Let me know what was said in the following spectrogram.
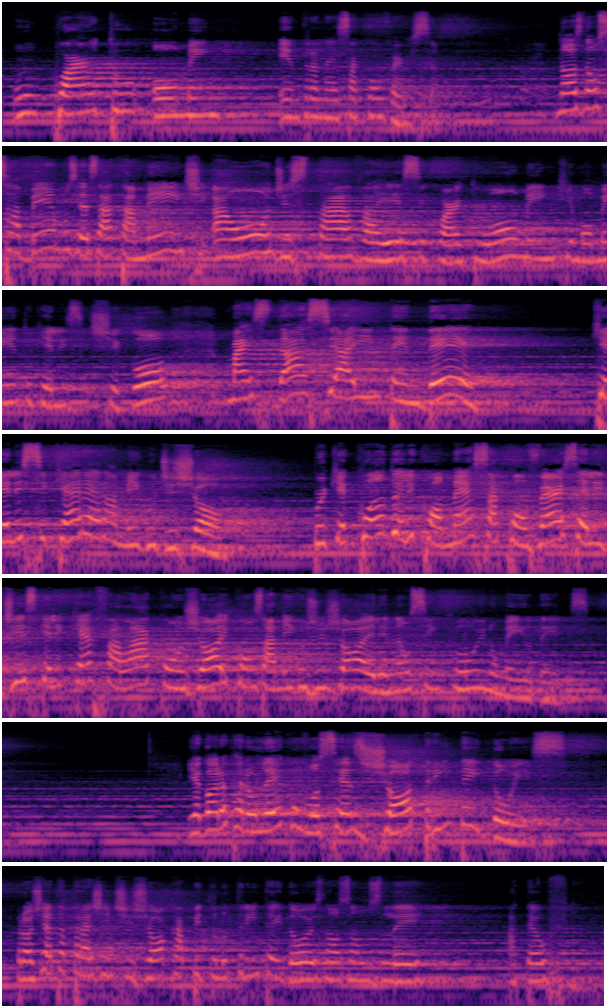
um quarto homem entra nessa conversa. Nós não sabemos exatamente aonde estava esse quarto homem, em que momento que ele chegou, mas dá-se a entender que ele sequer era amigo de Jó. Porque quando ele começa a conversa, ele diz que ele quer falar com Jó e com os amigos de Jó, ele não se inclui no meio deles. E agora eu quero ler com vocês Jó 32. Projeta para a gente Jó capítulo 32, nós vamos ler até o fim.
